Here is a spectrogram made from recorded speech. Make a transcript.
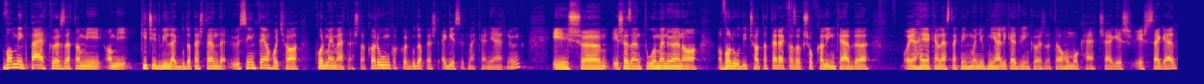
Van még pár körzet, ami, ami kicsit billeg Budapesten, de őszintén, hogyha kormányváltást akarunk, akkor Budapest egészét meg kell nyernünk, és, és ezen túlmenően a, a valódi csataterek azok sokkal inkább olyan helyeken lesznek, mint mondjuk Mihály Edvin körzete, a Homokhátság és, és Szeged,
